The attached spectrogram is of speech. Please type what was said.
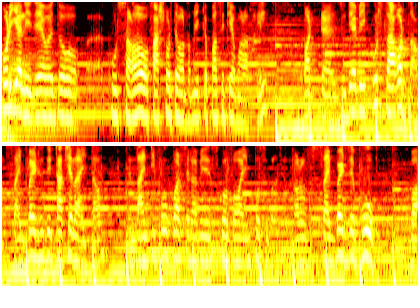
ফড়িয়া নিজে হয়তো কোর্স ছাড়াও পাস করতে পারতাম, এই ক্যাপাসিটি আমার আছিল। বাট যদি আমি কোর্স না করতাম সাইড বাইট যদি টাচে না আইতাম নাইনটি ফোর পার্সেন্ট আমি স্কোর পাওয়া ইম্পসিবল আছে কারণ সাইড বাইট যে বুক বা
